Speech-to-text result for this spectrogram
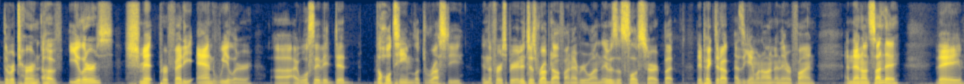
The return of Ehlers, Schmidt, Perfetti, and Wheeler. Uh, I will say they did. The whole team looked rusty in the first period. It just rubbed off on everyone. It was a slow start, but they picked it up as the game went on, and they were fine. And then on Sunday, they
